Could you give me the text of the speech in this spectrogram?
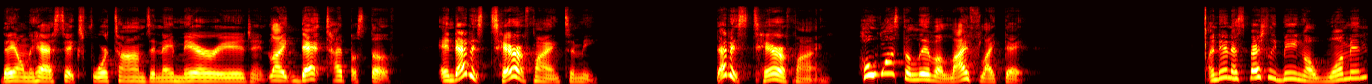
they only had sex four times in their marriage and like that type of stuff. And that is terrifying to me. That is terrifying. Who wants to live a life like that? And then, especially being a woman,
